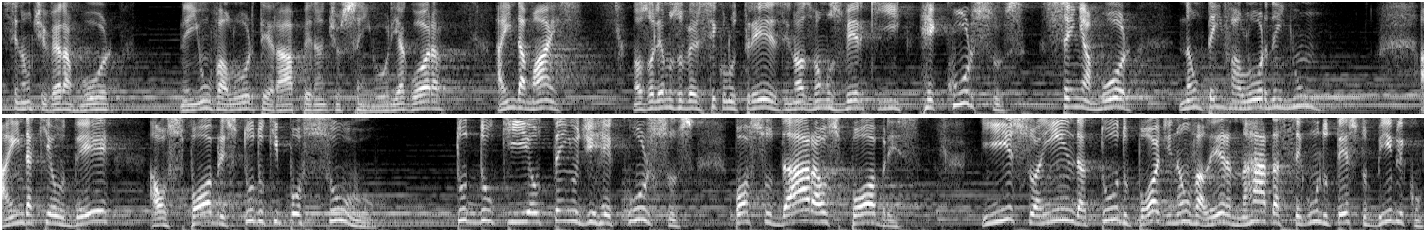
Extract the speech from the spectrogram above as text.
Se não tiver amor, nenhum valor terá perante o Senhor. E agora, ainda mais, nós olhamos o versículo 13 e nós vamos ver que recursos sem amor não têm valor nenhum. Ainda que eu dê aos pobres tudo o que possuo, tudo o que eu tenho de recursos, posso dar aos pobres, e isso ainda tudo pode não valer nada segundo o texto bíblico,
